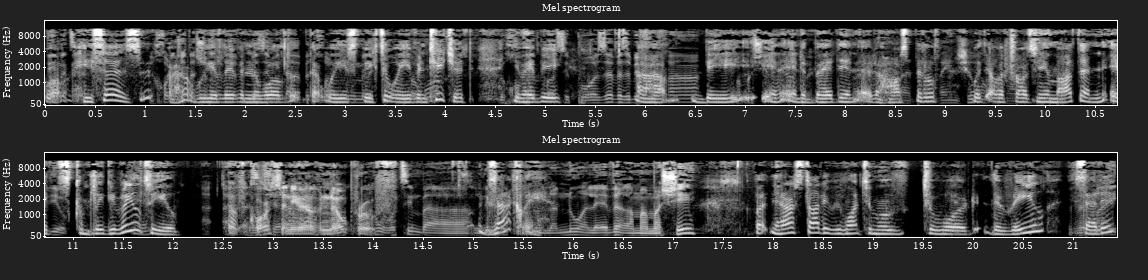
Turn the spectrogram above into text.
well, he says uh, we live in the world that we speak to, we even teach it. You may be, uh, be in, in a bed in, at a hospital with electrodes in your mouth, and it's completely real to you. Of course, and you have no proof. Exactly. But in our study, we want to move toward the real. Is that it?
